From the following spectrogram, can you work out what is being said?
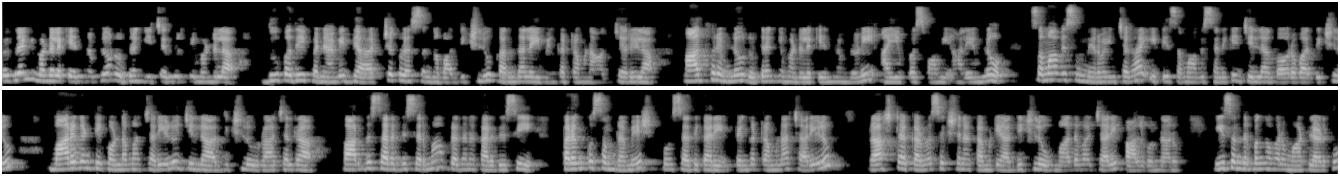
రుద్రంగి మండల కేంద్రంలో రుద్రంగి చంద్రుతి మండల ధూపదీప నైవేద్య అర్చకుల సంఘం అధ్యక్షులు కందాలయ వెంకటరమణ ఆచార్యుల ఆధ్వర్యంలో రుద్రంగి మండల కేంద్రంలోని అయ్యప్ప స్వామి ఆలయంలో సమావేశం నిర్వహించగా ఇటీ సమావేశానికి జిల్లా గౌరవ అధ్యక్షులు మారగంటి కొండమాచార్యులు జిల్లా అధ్యక్షులు రాచల్రా పార్థసారథి శర్మ ప్రధాన కార్యదర్శి పరంకుశం రమేష్ కోశాధికారి వెంకటరమణాచార్యులు రాష్ట్ర క్రమశిక్షణ కమిటీ అధ్యక్షులు మాధవాచారి పాల్గొన్నారు. ఈ సందర్భంగా వారు మాట్లాడుతూ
